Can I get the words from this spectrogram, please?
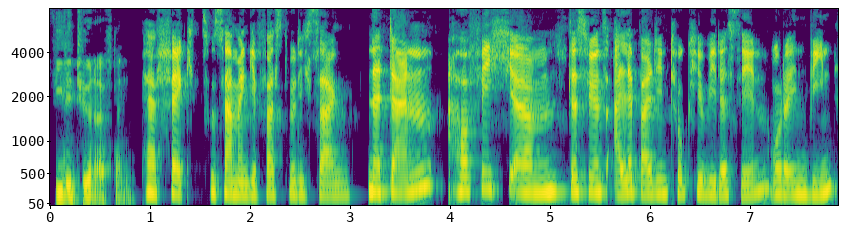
viele Türen öffnen. Perfekt zusammengefasst, würde ich sagen. Na dann hoffe ich, ähm, dass wir uns alle bald in Tokio wiedersehen oder in Wien.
